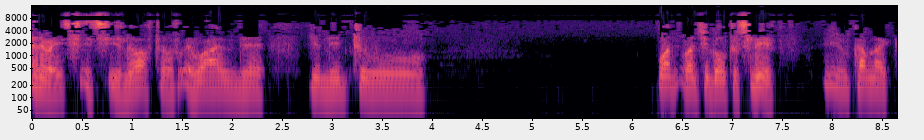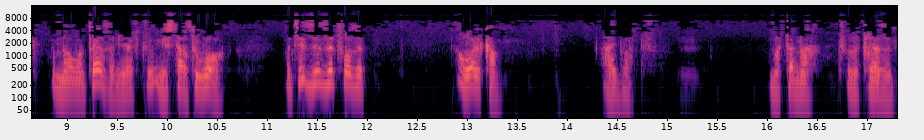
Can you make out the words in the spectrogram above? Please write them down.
anyway, it's, it's, you know, after a while, you need to, once, once you go to sleep, you become like a normal person. You have to, you start to walk. But it, that was a, a welcome I got. Mm. Matana. It was a present.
